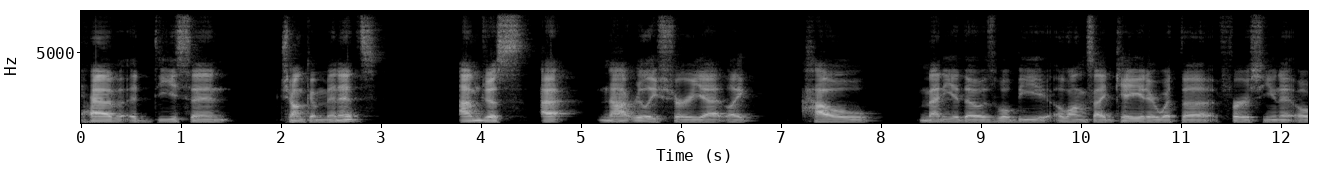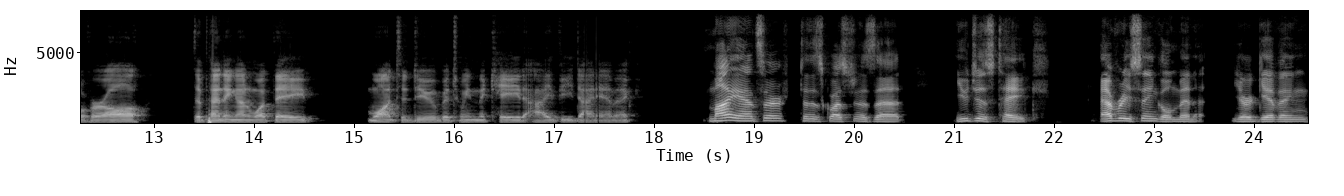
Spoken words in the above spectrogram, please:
have a decent chunk of minutes. I'm just I, not really sure yet, like how many of those will be alongside Cade or with the first unit overall, depending on what they want to do between the Cade Ivey dynamic. My answer to this question is that you just take every single minute you're giving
